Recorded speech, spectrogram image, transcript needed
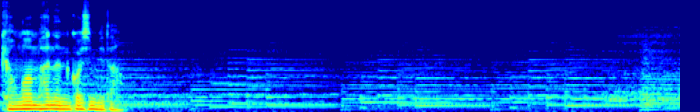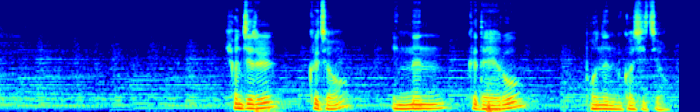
경험하는 것입니다. 현재를 그저 있는 그대로 보는 것이죠.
